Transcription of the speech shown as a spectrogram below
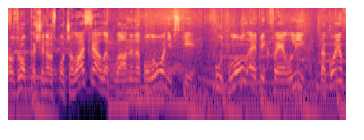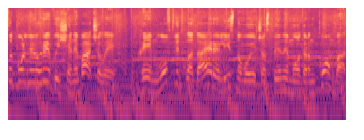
Розробка ще не розпочалася, але плани наполеонівські. Footlol Epic Fail League. Такої футбольної гри ви ще не бачили. GameLoft відкладає реліз нової частини Modern Combat.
